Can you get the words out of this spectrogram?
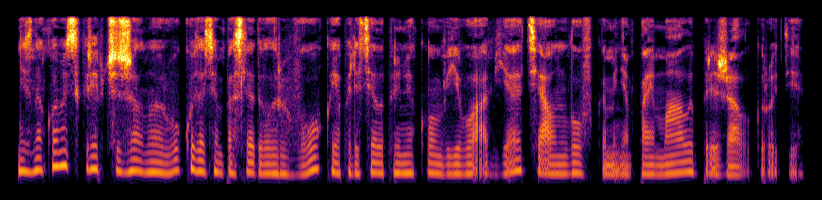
Незнакомец крепче сжал мою руку, затем последовал рывок, я полетела прямиком в его объятия, а он ловко меня поймал и прижал к груди.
